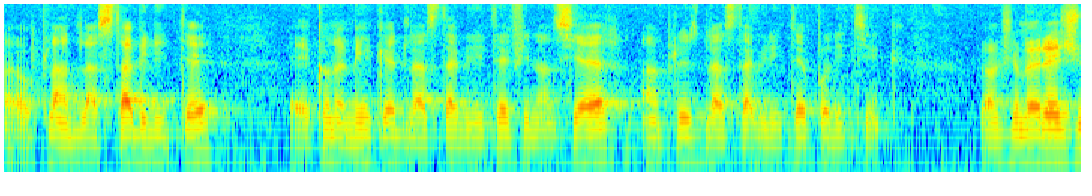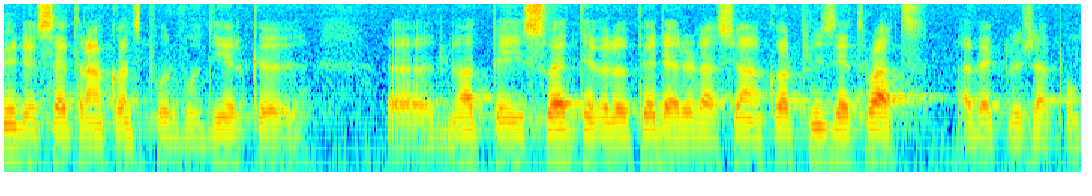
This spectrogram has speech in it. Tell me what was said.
au plan de la stabilité économique et de la stabilité financière, en plus de la stabilité politique. Donc je me réjouis de cette rencontre pour vous dire que euh, notre pays souhaite développer des relations encore plus étroites avec le Japon.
